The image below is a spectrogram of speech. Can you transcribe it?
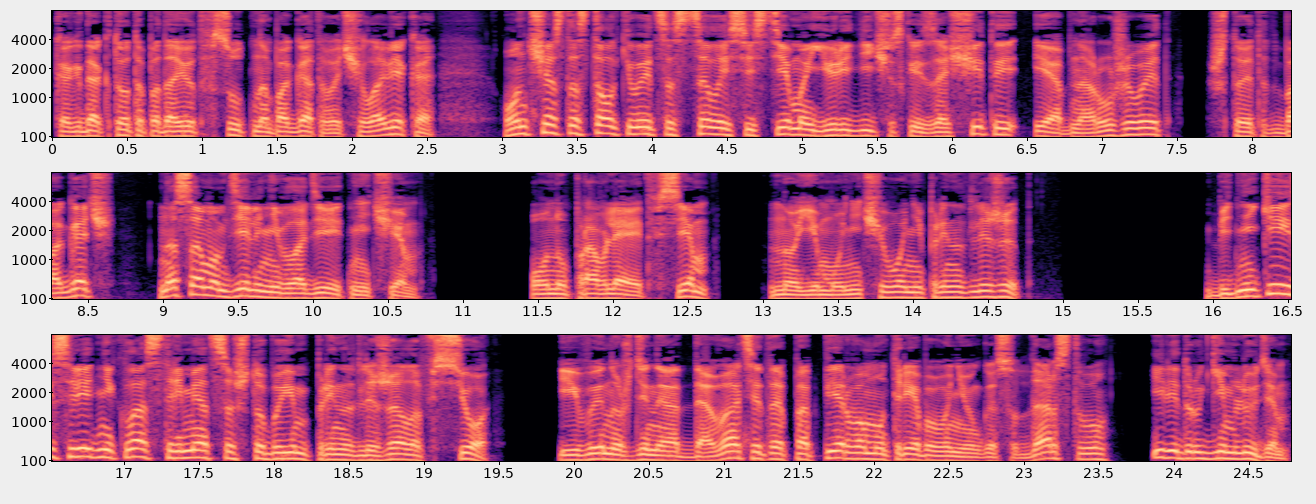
Когда кто-то подает в суд на богатого человека, он часто сталкивается с целой системой юридической защиты и обнаруживает, что этот богач на самом деле не владеет ничем. Он управляет всем, но ему ничего не принадлежит. Бедняки и средний класс стремятся, чтобы им принадлежало все, и вынуждены отдавать это по первому требованию государству или другим людям,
